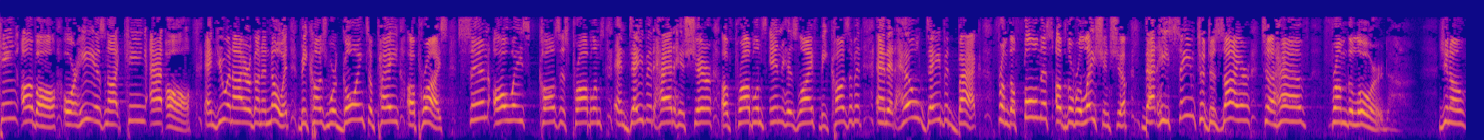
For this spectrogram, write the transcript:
king of all or he is not king at all. And you and I are going to know it because we're going to pay a price. Sin always causes problems and David had his share of problems in his life because of it and it held David back from the fullness of the relationship that he seemed to desire to have from the Lord. You know,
